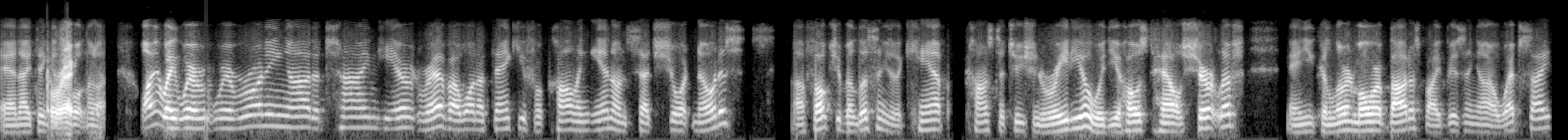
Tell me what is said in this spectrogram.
and I think Correct. important. Well, anyway, we're we're running out of time here, Rev. I want to thank you for calling in on such short notice. Uh, folks, you've been listening to the Camp Constitution Radio with your host Hal Shurtleff, and you can learn more about us by visiting our website,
